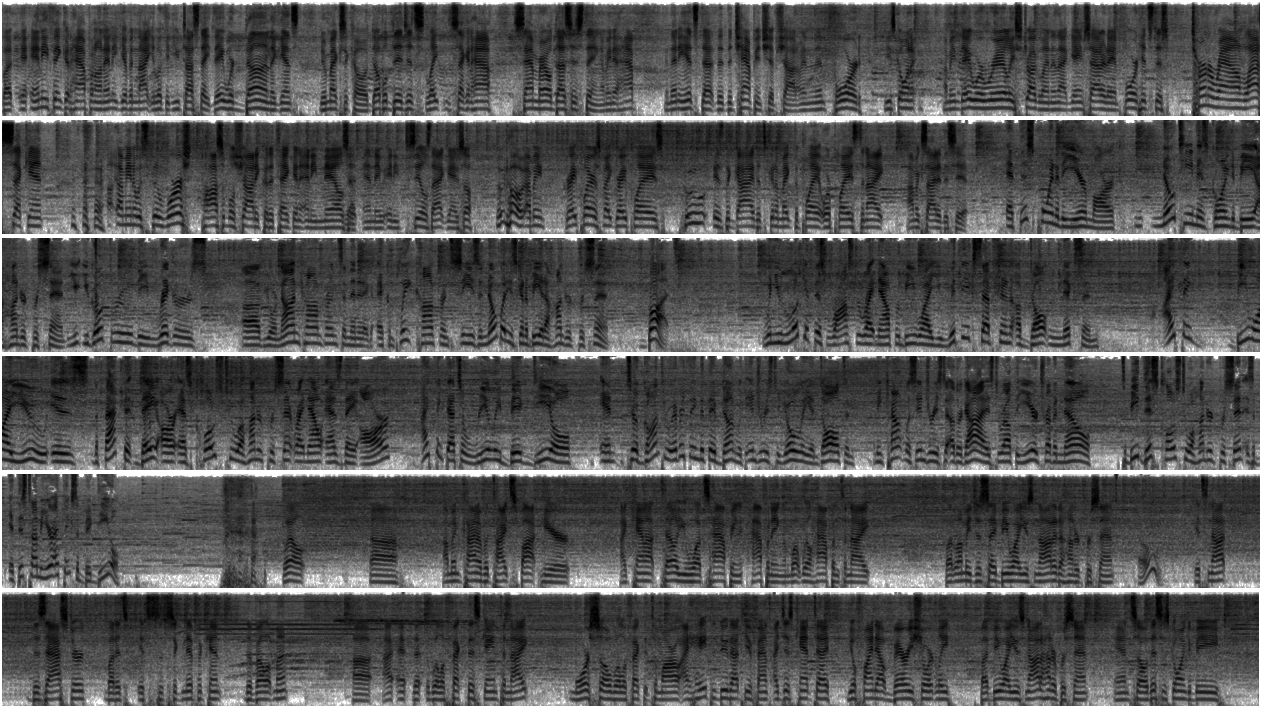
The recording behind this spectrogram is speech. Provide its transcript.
But anything could happen on any given night. You look at Utah State; they were done against New Mexico, double digits late in the second half. Sam Merrill does his thing. I mean, it happened, and then he hits the, the, the championship shot. I mean, and then Ford, he's going. I mean, they were really struggling in that game Saturday, and Ford hits this turnaround last second. I mean, it was the worst possible shot he could have taken, and he nails yep. it, and, they, and he seals that game. So who knows? I mean, great players make great plays. Who is the guy that's going to make the play or plays tonight? I'm excited to see it. At this point of the year, Mark, no team is going to be 100%. You, you go through the rigors of your non conference and then a, a complete conference season. Nobody's going to be at 100%. But when you look at this roster right now for BYU, with the exception of Dalton Nixon, I think BYU is the fact that they are as close to 100% right now as they are. I think that's a really big deal. And to have gone through everything that they've done with injuries to Yoeli and Dalton, I mean, countless injuries to other guys throughout the year, Trevin Knell, to be this close to 100% is a, at this time of year, I think is a big deal. well, uh, I'm in kind of a tight spot here I cannot tell you what's happening happening and what will happen tonight. But let me just say BYU's not at 100%. Oh. It's not disaster, but it's it's a significant development. Uh, I, that will affect this game tonight. More so will affect it tomorrow. I hate to do that to you fans. I just can't tell you. You'll find out very shortly. But BYU's not 100%. And so this is going to be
